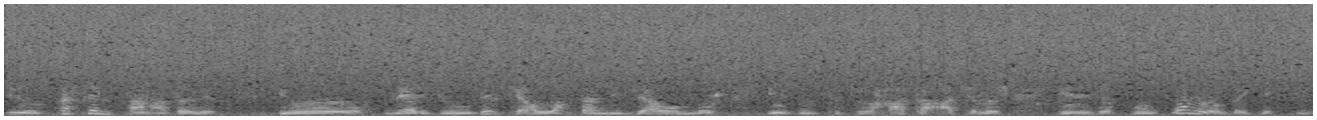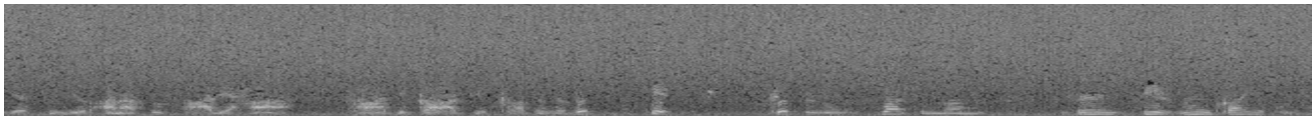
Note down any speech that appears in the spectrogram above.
diyor nasıl sanatıdır? Yok mercudur ki Allah'tan rica olmuş bir gün fütuhata açılır gelecek bu o yolda geçsin geçsin diyor anası saliha sadika bir kadınıdır gitmiş köprünün başından bir gün kayboluyor.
